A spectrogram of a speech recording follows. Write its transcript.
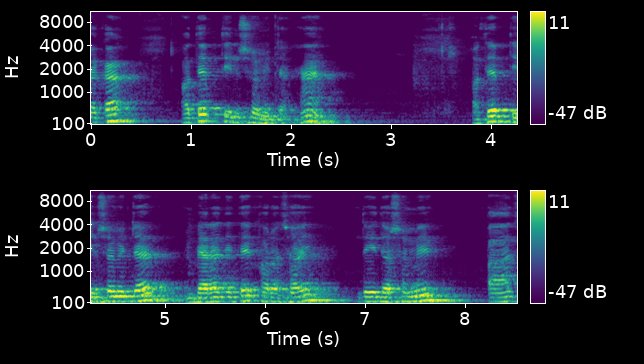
টাকা, অতএব তিনশো মিটার হ্যাঁ? অতএব তিনশো মিটার বেড়া দিতে খরচ হয় দুই দশমিক পাঁচ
